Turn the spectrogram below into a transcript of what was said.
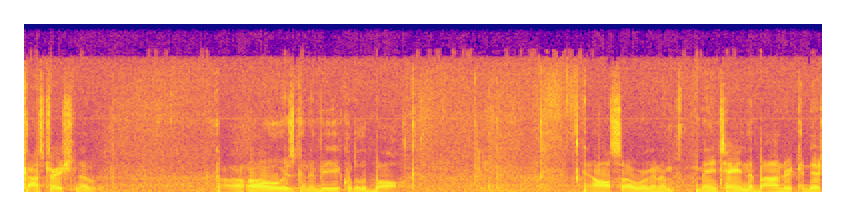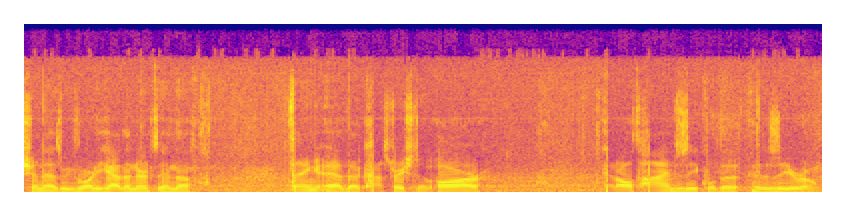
concentration of uh, O is going to be equal to the bulk. And also we're going to maintain the boundary condition as we've already had in the thing, uh, the concentration of R at all times is equal to zero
